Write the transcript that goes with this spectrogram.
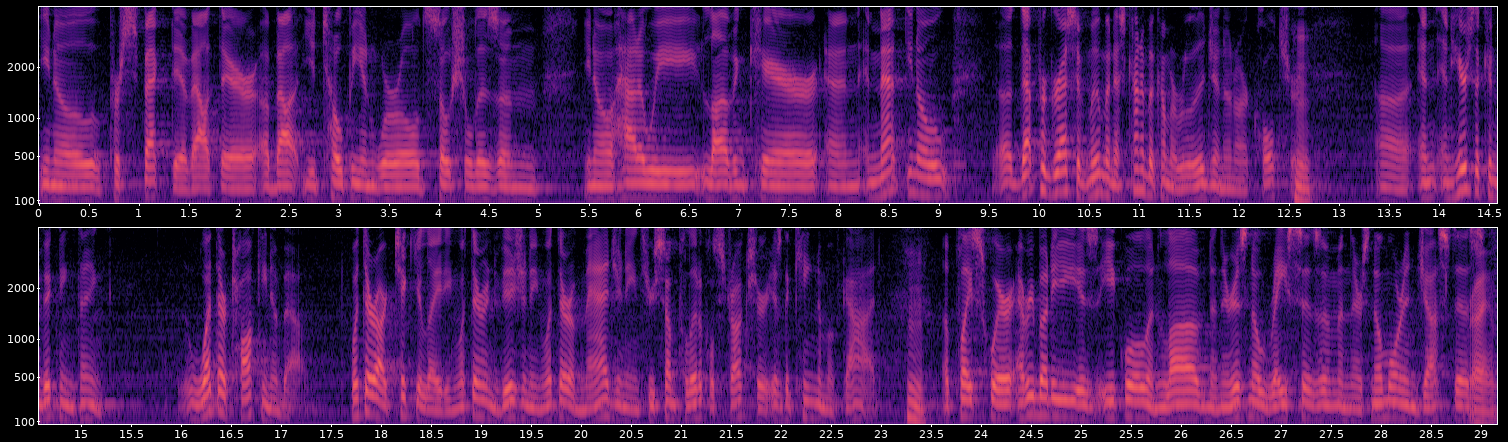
you know, perspective out there about utopian world, socialism, you know, how do we love and care, and, and that, you know, uh, that progressive movement has kind of become a religion in our culture. Uh, and, and here's the convicting thing what they're talking about, what they're articulating, what they're envisioning, what they're imagining through some political structure is the kingdom of God. Hmm. A place where everybody is equal and loved, and there is no racism, and there's no more injustice. Right.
